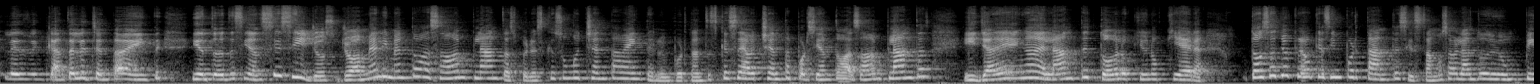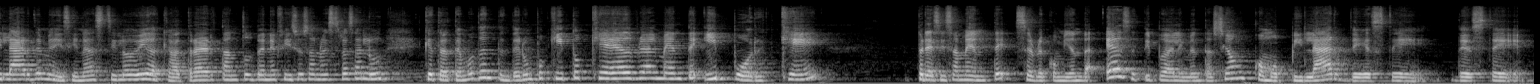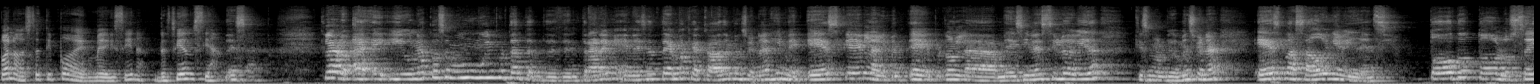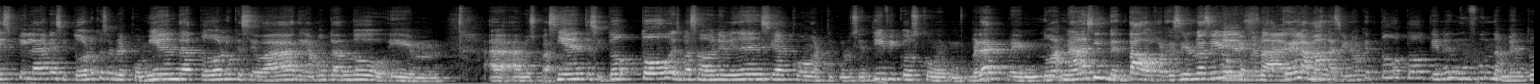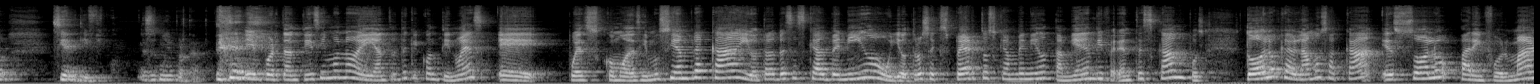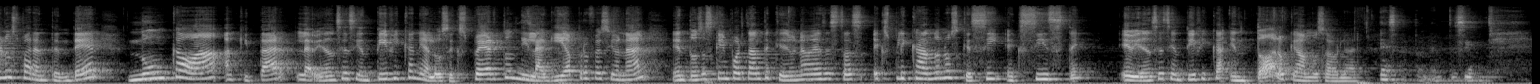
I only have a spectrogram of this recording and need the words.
Les encanta el 80-20 y entonces decían, sí, sí, yo, yo me alimento basado en plantas, pero es que es un 80-20, lo importante es que sea 80% basado en plantas y ya de en adelante todo lo que uno quiera. Entonces yo creo que es importante, si estamos hablando de un pilar de medicina de estilo de vida que va a traer tantos beneficios a nuestra salud, que tratemos de entender un poquito qué es realmente y por qué precisamente se recomienda ese tipo de alimentación como pilar de este, de este, bueno, de este tipo de medicina, de ciencia. Exacto. Claro, eh, eh, y una cosa muy, muy importante antes de entrar en, ese tema que acabas de mencionar, Jimé, es que la, eh, perdón, la medicina de estilo de vida que se me olvidó mencionar, es basado en evidencia. Todo, todos los seis pilares y todo lo que se recomienda, todo lo que se va, digamos, dando em, a, los pacientes y todo, todo es basado en evidencia, con artículos científicos, con, ¿verdad? no, nada es inventado, por decirlo así, o que me lo saque de la manga, sino que todo, todo tiene un fundamento científico. Eso es muy importante. Importantísimo, ¿no? Y antes de que continúes, eh, pues como decimos siempre acá y otras veces que has venido y otros expertos que han venido también en diferentes campos, todo lo que hablamos acá es solo para informarnos, para entender, nunca va a quitar la evidencia científica ni a los expertos ni la guía profesional. Entonces qué importante que de una vez estás explicándonos que sí existe evidencia científica en todo lo que vamos a hablar. Exactamente, sí.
